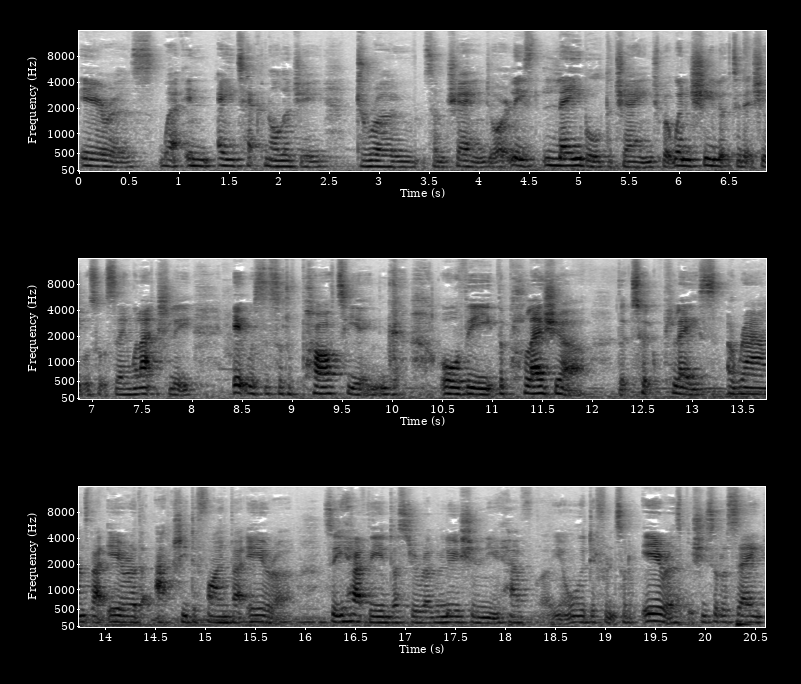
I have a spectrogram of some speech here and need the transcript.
eras where in a technology drove some change or at least labeled the change. But when she looked at it she was sort of saying well actually it was the sort of partying or the the pleasure that took place around that era that actually defined that era so you have the industrial revolution you have uh, you know all the different sort of eras but she's sort of saying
